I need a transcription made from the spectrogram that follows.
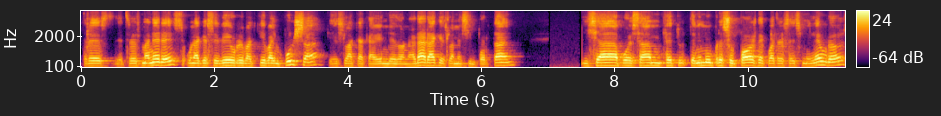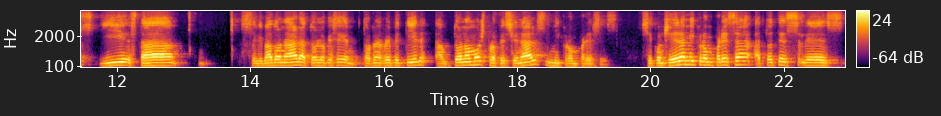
tres, de tres maneres. Una que se diu Reactiva Impulsa, que és la que acabem de donar ara, que és la més important. I ja pues, hem fet, tenim un pressupost de 400.000 euros i està, se li va donar a tot el que siguin, torno a repetir, autònoms, professionals i microempreses. Se considera microempresa a totes, les,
